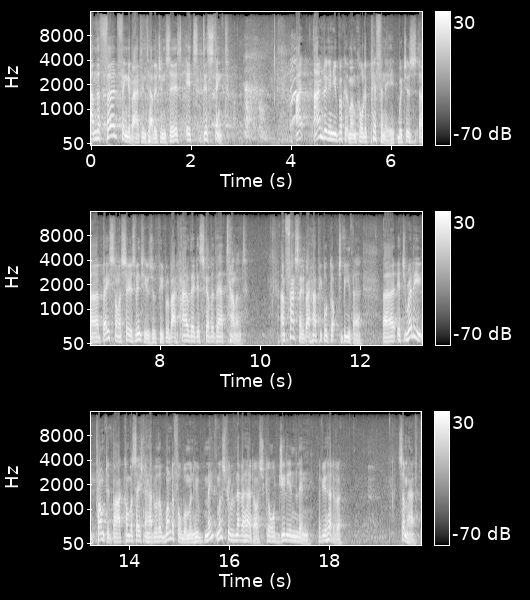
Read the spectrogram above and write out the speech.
and the third thing about intelligence is it's distinct. I, am doing a new book at the moment called Epiphany, which is uh, based on a series of interviews with people about how they discovered their talent. I'm fascinated by how people got to be there. Uh, it's really prompted by a conversation I had with a wonderful woman who may, most people have never heard of. She's called Gillian Lynne. Have you heard of her? Some have.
